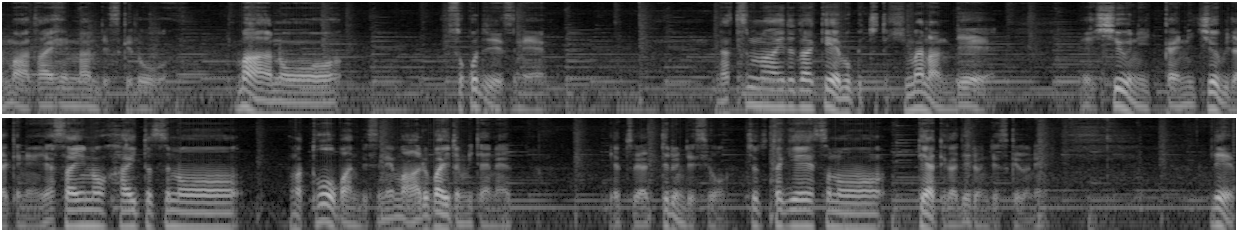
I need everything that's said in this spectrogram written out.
ー、まあ大変なんですけど、まああのそこでですね、夏の間だけ僕ちょっと暇なんで、週に1回日曜日だけね、野菜の配達の、まあ、当番ですね、まあ、アルバイトみたいなやつをやってるんですよ。ちょっとだけその手当が出るんですけどね。で、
